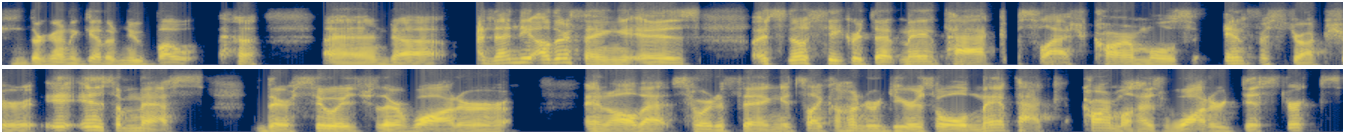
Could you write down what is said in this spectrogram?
they're gonna get a new boat and uh, and then the other thing is it's no secret that Mahopac slash Carmel's infrastructure is a mess. Their sewage, their water, and all that sort of thing. It's like 100 years old. Mahopac Carmel has water districts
